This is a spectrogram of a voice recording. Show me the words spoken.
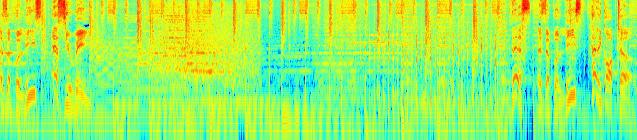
is a police SUV. This is a police helicopter.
